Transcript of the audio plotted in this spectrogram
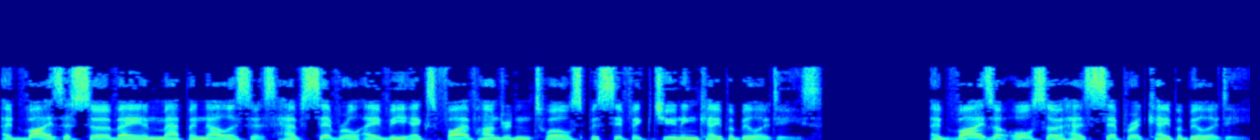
Advisor survey and map analysis have several AVX 512 specific tuning capabilities. Advisor also has separate capability,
